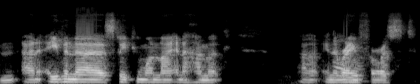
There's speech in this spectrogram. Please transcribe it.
and, and even uh, sleeping one night in a hammock uh, in the Oh. rainforest.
